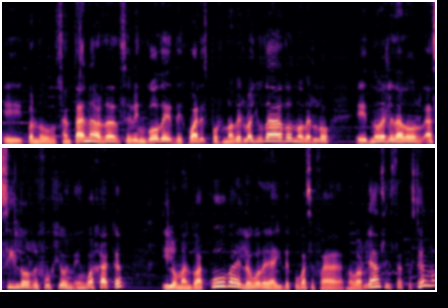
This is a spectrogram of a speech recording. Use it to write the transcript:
eh, cuando Santana, ¿verdad? Se vengó de, Juárez por no haberlo ayudado, no haberlo, eh, no haberle dado asilo, refugio en, Oaxaca, y lo mandó a Cuba, y luego de ahí de Cuba se fue a Nueva Orleans y esta cuestión, ¿no?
